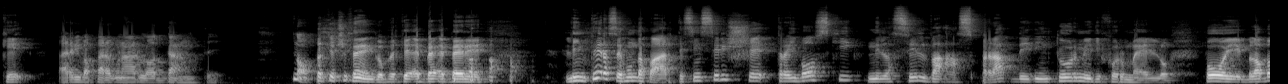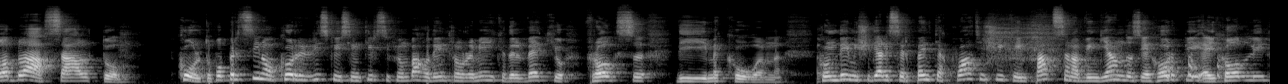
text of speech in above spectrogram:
che arriva a paragonarlo a Dante. No, perché ci tengo, perché è, be- è bene... L'intera seconda parte si inserisce tra i boschi nella selva aspra dei dintorni di Formello. Poi bla bla bla, salto. Colto può persino correre il rischio di sentirsi piombato dentro un remake del vecchio Frogs di McCowan, con dei micidiali serpenti acquatici che impazzano avvinghiandosi ai corpi e ai colli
